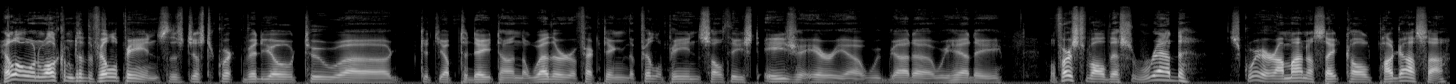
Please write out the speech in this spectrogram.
Hello and welcome to the Philippines. This is just a quick video to uh, get you up to date on the weather affecting the Philippines, Southeast Asia area. We've got a, we had a, well first of all this red square, I'm on a site called Pagasa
